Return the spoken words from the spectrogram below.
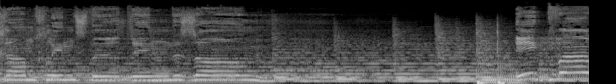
Lichaam glinstert in de zon. Ik wou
